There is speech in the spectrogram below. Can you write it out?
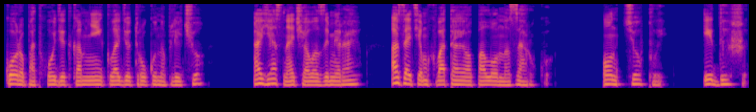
Кора подходит ко мне и кладет руку на плечо, а я сначала замираю, а затем хватаю Аполлона за руку. Он теплый и дышит,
